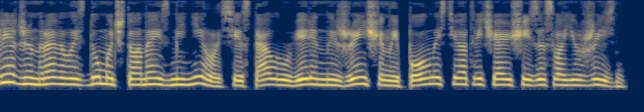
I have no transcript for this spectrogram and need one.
Реджи нравилось думать, что она изменилась и стала уверенной женщиной, полностью отвечающей за свою жизнь.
